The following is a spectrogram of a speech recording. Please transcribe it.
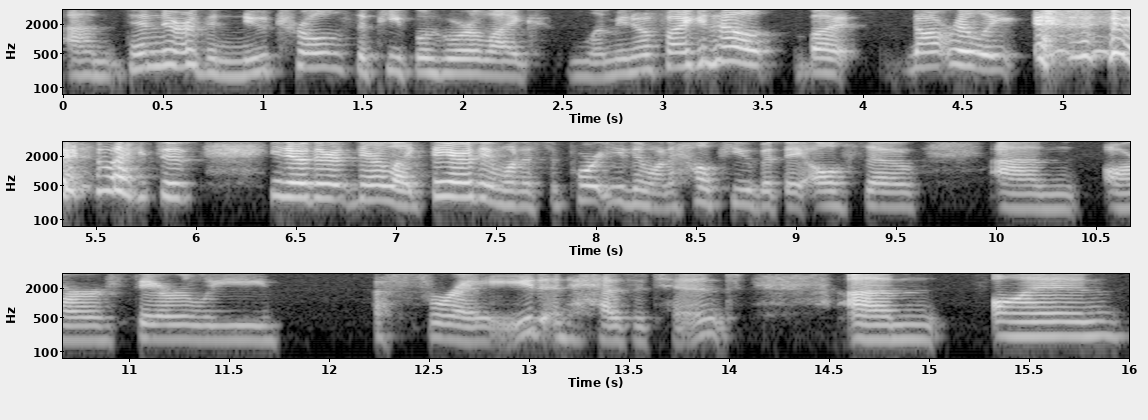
Um, then there are the neutrals the people who are like let me know if i can help but not really. Like just you know they're they're like there they want to support you they want to help you but they also um, are fairly afraid and hesitant. Um, on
